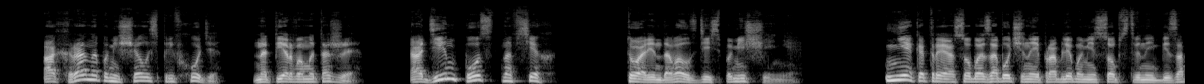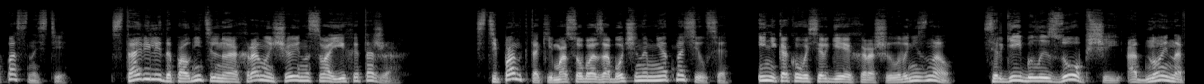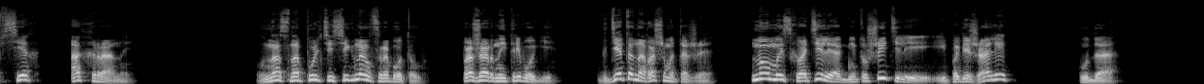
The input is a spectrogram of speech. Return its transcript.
охрана помещалась при входе, на первом этаже. Один пост на всех, кто арендовал здесь помещение. Некоторые, особо озабоченные проблемами собственной безопасности, ставили дополнительную охрану еще и на своих этажах. Степан к таким особо озабоченным не относился и никакого Сергея Хорошилова не знал. Сергей был из общей, одной на всех, охраны. «У нас на пульте сигнал сработал, пожарной тревоги. Где-то на вашем этаже. Но мы схватили огнетушители и побежали. Куда?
